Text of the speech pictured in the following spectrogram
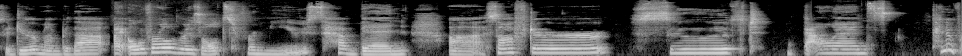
So do remember that. My overall results from use have been uh, softer, soothed, balanced, kind of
